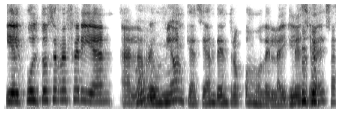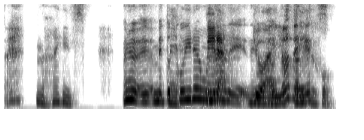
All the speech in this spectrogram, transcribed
Y el culto se referían a la oh. reunión que hacían dentro como de la iglesia esta. Nice. Bueno, eh, me tocó Mira, ir a una mira, de, de yo ahí lo dejo.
